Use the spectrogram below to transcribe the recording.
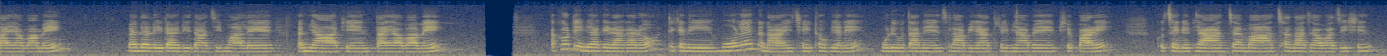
တာယာပါမယ်။မန္တလေးတိုင်းဒေသကြီးမှာလည်းအများအပြားတာယာပါမယ်။အခုတင်ပြခဲ့တာကတော့ဒီကနေ့မိုးလဲနှစ်နာရီချိန်ထုတ်ပြန်တဲ့မိုးလေဝသနဲ့ဇလာဗီယာသတင်းများပဲဖြစ်ပါတယ်။ ခုချိန်တစ်ဖြာကျမ်းမာချမ်းသာကြပါစေရှင်။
